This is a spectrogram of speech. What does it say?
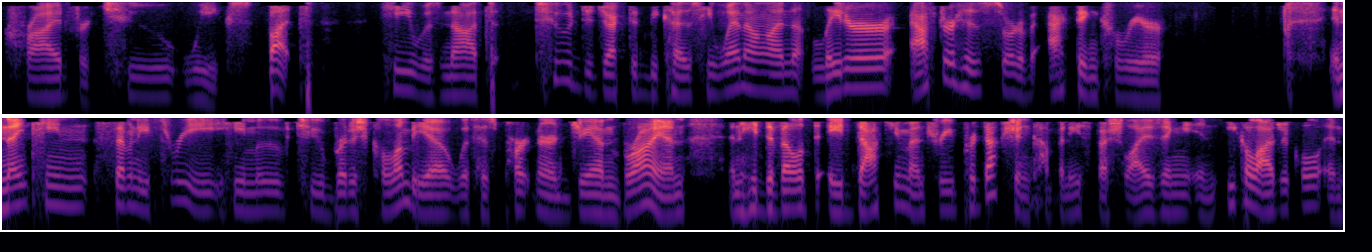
cried for two weeks." But he was not too dejected because he went on later after his sort of acting career. In 1973, he moved to British Columbia with his partner Jan Bryan, and he developed a documentary production company specializing in ecological and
